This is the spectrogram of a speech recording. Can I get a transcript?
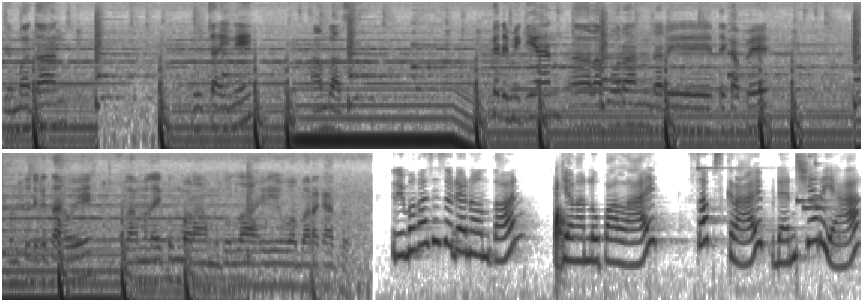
jembatan puncak ini amblas. Oke demikian uh, laporan dari TKP untuk diketahui. Assalamualaikum warahmatullahi wabarakatuh. Terima kasih sudah nonton. Jangan lupa like, subscribe, dan share ya.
